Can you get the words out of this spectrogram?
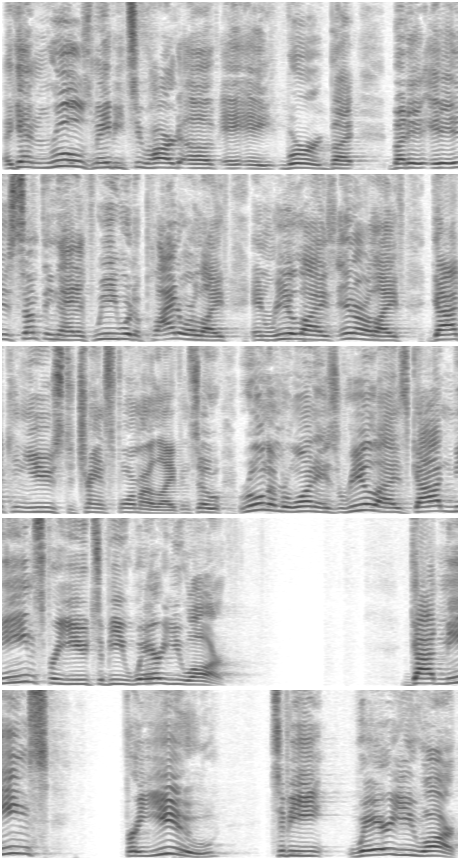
again, rules may be too hard of a, a word, but, but it, it is something that if we would apply to our life and realize in our life, God can use to transform our life. And so, rule number one is realize God means for you to be where you are. God means for you to be where you are.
